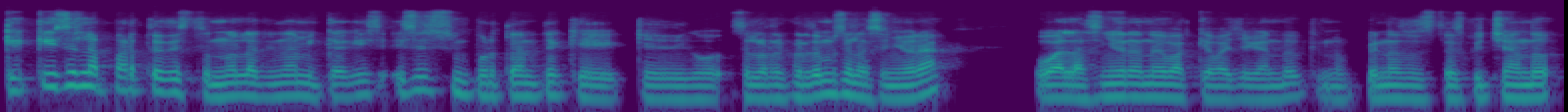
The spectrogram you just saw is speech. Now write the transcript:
que, que esa es la parte de esto, ¿no? La dinámica. que es- Eso es importante que, que, digo, se lo recordemos a la señora o a la señora nueva que va llegando, que apenas nos está escuchando,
